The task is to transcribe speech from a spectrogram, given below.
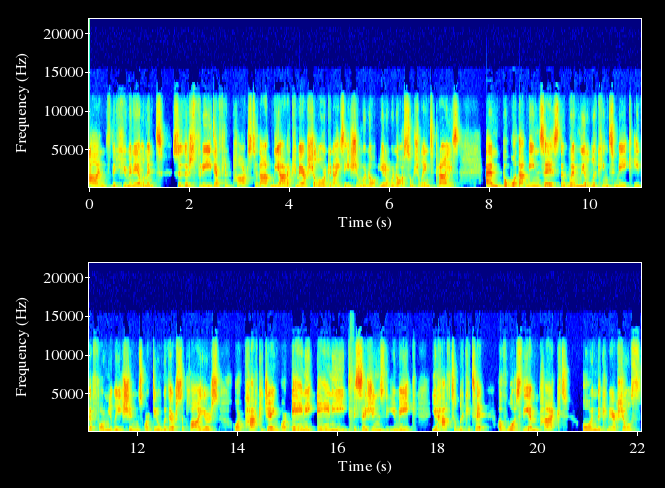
and the human element. So there's three different parts to that. We are a commercial organization. We're not, you yeah. know, we're not a social enterprise. Um, but what that means is that when we're looking to make either formulations or deal with our suppliers or packaging or any any decisions that you make, you have to look at it of what's the impact on the commercials,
